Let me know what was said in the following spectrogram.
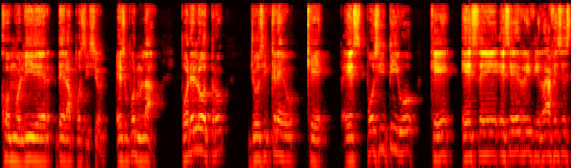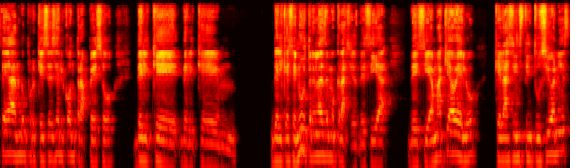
como líder de la oposición. Eso por un lado. Por el otro, yo sí creo que es positivo que ese, ese rifirrafe se esté dando porque ese es el contrapeso del que, del que, del que se nutren las democracias. Decía, decía Maquiavelo que las instituciones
